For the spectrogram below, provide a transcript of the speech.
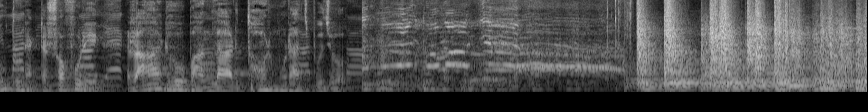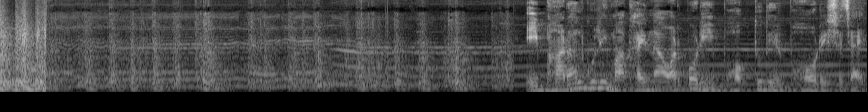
নতুন একটা সফরে রাড ও বাংলার ধর্মরাজ পুজো। এই ভাঁড়ালগুলি মাথায় নেওয়ার পরেই ভক্তদের ভর এসে যায়।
